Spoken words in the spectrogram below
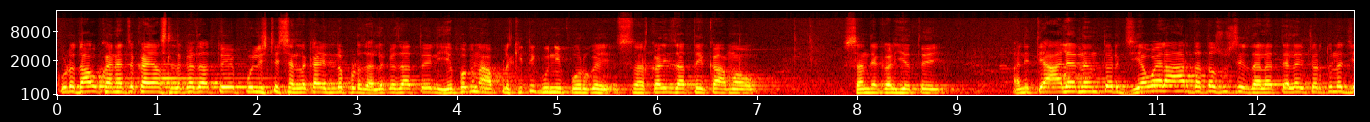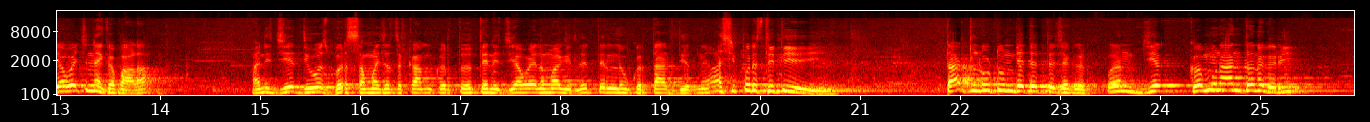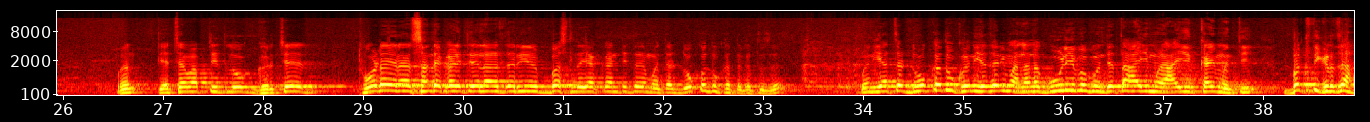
कुठं दवाखान्याचं काय असलं का जातो आहे पोलीस स्टेशनला काय लपडं झालं का जातं आणि हे बघ ना आपलं किती गुन्हे पोरग आहे. सकाळी जातं आहे कामावं संध्याकाळी येतं आहे आणि ते आल्यानंतर जेवायला अर्धा तास उशीर झाला त्याला विचार तुला जेवायचं नाही का बाळा? आणि जे दिवसभर समाजाचं काम करतं त्याने जेवायला मागितलं त्याला लवकर ताट देत नाही. अशी परिस्थिती आहे. ताट लुटून देतात त्याच्याकडं. पण जे कमवून आणतं ना घरी पण त्याच्या बाबतीत लोक घरचे थोडं आहे ना संध्याकाळी त्याला जरी बसलं एकांती तर म्हणतात डोकं दुखतं का तुझं? पण याचं डोकं दुखून हे जरी म्हणाला गोळी बघून देता आई म्हण आई काय म्हणती बघ तिकडं जा.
